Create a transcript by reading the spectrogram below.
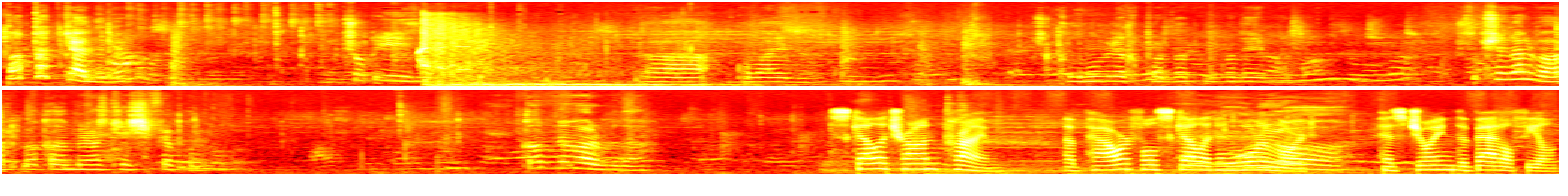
Patlat kendini. Çok iyiydi. Aa olaydı. Şu kılımı bile kıpırdatmama değmedi. Şurada bir şeyler var. Bakalım biraz keşif yapalım. Bakalım ne var burada. Skeletron Prime, a powerful skeleton warlord, has joined the battlefield.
